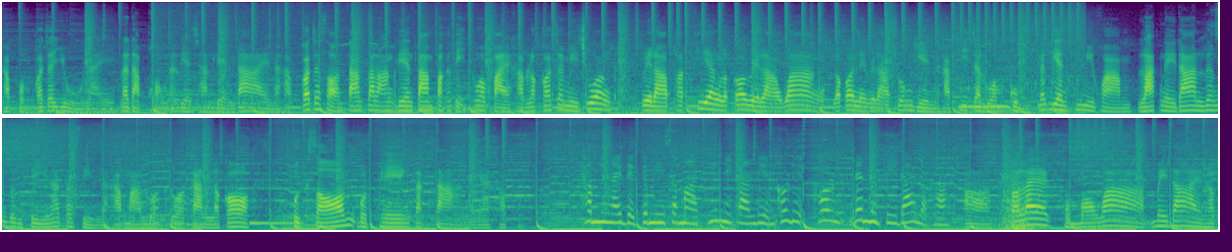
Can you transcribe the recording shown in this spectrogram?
ครับ ผมก็จะอยู่ในระดับของนักเรียนชั้นเรียนได้นะครับ ก็จะสอนตามตารางเรียนตามปกติทั่วไปครับ แล้วก็จะมีช่วงเวลาพักเที่ยง แล้วก็เวลาว่าง แล้วก็ในเวลาช่วงเย็นนะครับที่จะรวมกลุ่ม นักเรียนที่มีความรักในด้านเรื่องดนตรีนาฏศิลป์นะครับมารวมตัวกัน แล้วก็ฝึกซ้อมบทเพลงต่างๆ ทำยังไงเด็กจะมีสมาธิในการเรียนเขาเรียนเขาเล่นดนตรีได้เหรอคะอาตอนแรกผมมองว่าไม่ได้นะครับ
